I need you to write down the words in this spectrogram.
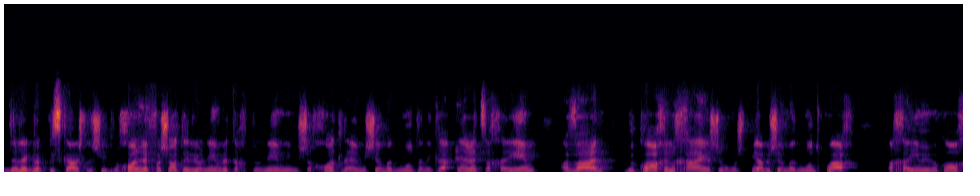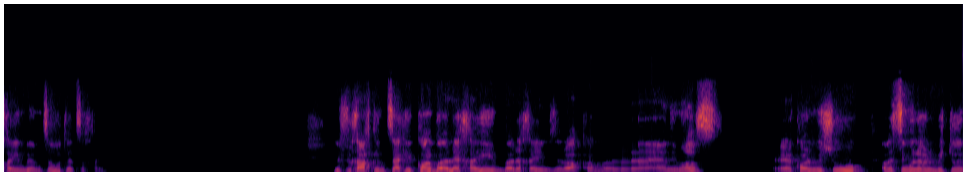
מדלג לפסקה השלישית. וכל נפשות עליונים ותחתונים נמשכות להם משם אדנות הנקרא ארץ החיים, אבל בכוח אל חי אשר משפיע בשם אדנות כוח החיים ממקור החיים באמצעות עץ החיים. לפיכך תמצא כי כל בעלי חיים, בעלי חיים זה לא הכוונה animals, כל מישהו, אבל שימו לב לביטוי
